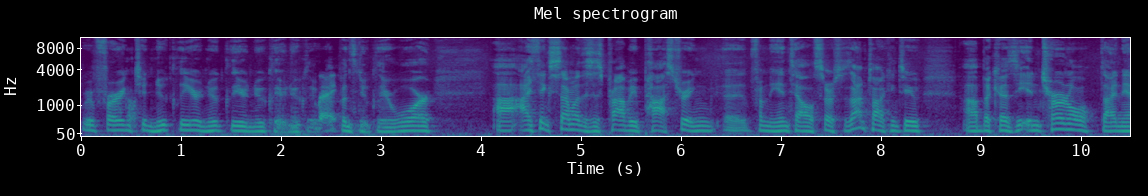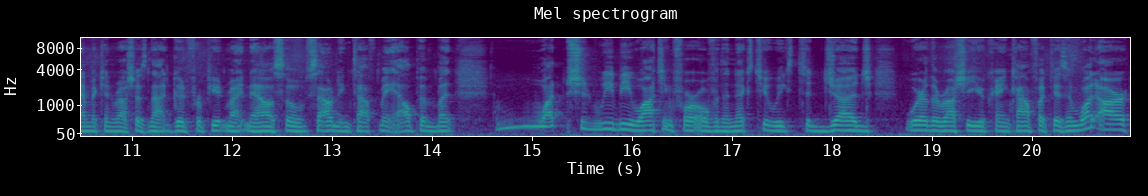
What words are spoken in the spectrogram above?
referring to nuclear, nuclear, nuclear, nuclear right. weapons, nuclear war. Uh, I think some of this is probably posturing uh, from the intel sources I'm talking to uh, because the internal dynamic in Russia is not good for Putin right now. So sounding tough may help him. But what should we be watching for over the next two weeks to judge where the Russia Ukraine conflict is? And what are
